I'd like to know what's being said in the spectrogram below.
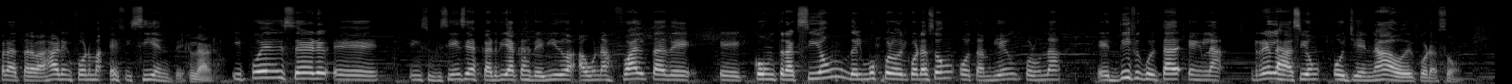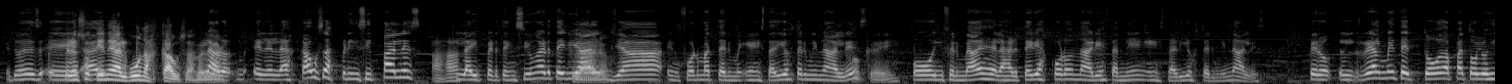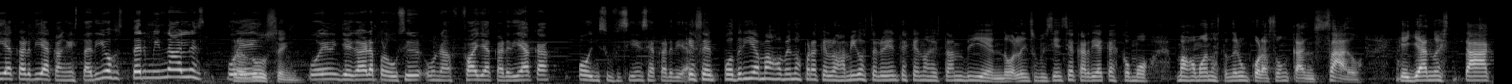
para trabajar en forma eficiente. Claro. Y pueden ser eh, insuficiencias cardíacas debido a una falta de eh, contracción del músculo del corazón o también por una eh, dificultad en la relajación o llenado del corazón. Entonces, eh, Pero eso tiene algunas causas, ¿verdad? Claro, las causas principales, la hipertensión arterial ya en forma en estadios terminales o enfermedades de las arterias coronarias también en estadios terminales. Pero realmente toda patología cardíaca en estadios terminales pueden, pueden llegar a producir una falla cardíaca o insuficiencia cardíaca. Que se podría más o menos para que los amigos televidentes que nos están viendo, la insuficiencia cardíaca es como más o menos tener un corazón cansado, que ya no está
